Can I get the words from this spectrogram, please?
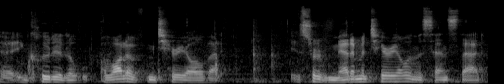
uh, included a, a lot of material that is sort of meta material in the sense that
